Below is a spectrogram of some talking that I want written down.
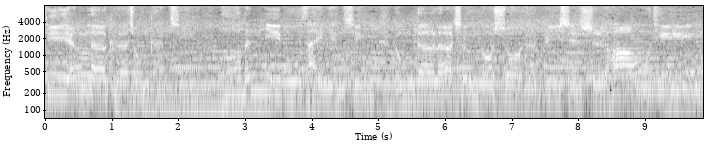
体验了各种感情，我们已不再年轻，懂得了承诺说的比现实好听。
